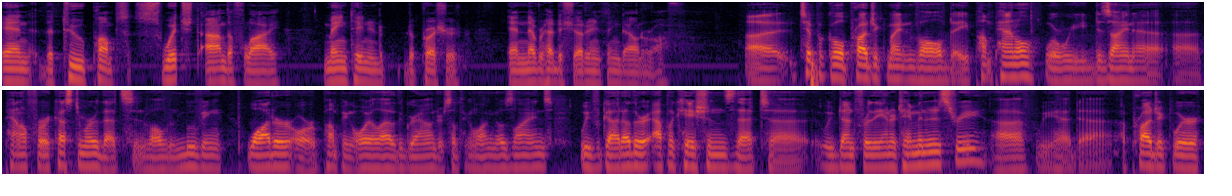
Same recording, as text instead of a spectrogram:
and the two pumps switched on the fly, maintaining the, pressure, and never had to shut anything down or off. Uh, typical project might involve a pump panel where we design a, a, panel for a customer that's involved in moving water or pumping oil out of the ground or something along those lines. We've got other applications that uh, we've done for the entertainment industry. Uh, we had uh, a project where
